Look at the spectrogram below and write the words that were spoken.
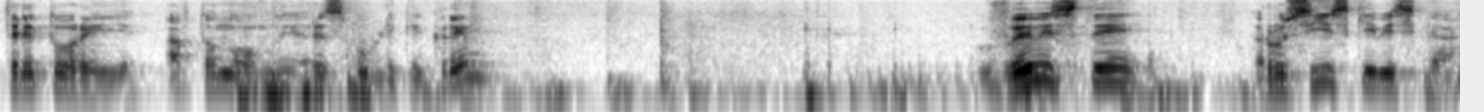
території Автономної Республіки Крим вивести російські війська.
